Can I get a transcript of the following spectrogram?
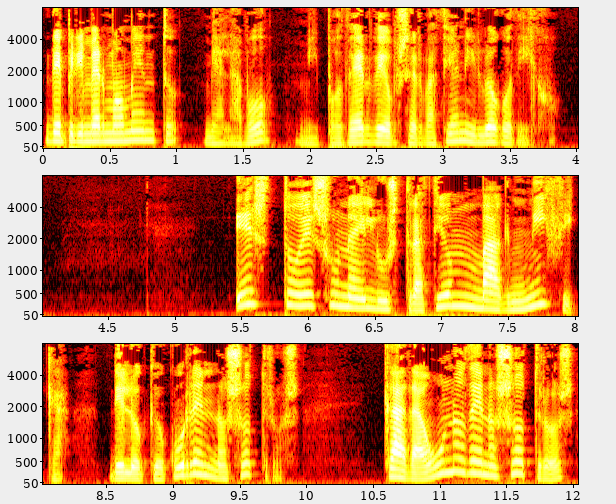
De primer momento me alabó mi poder de observación y luego dijo Esto es una ilustración magnífica de lo que ocurre en nosotros. Cada uno de nosotros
